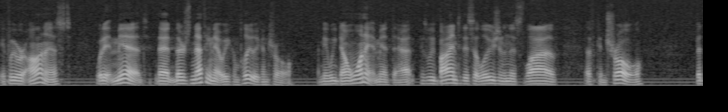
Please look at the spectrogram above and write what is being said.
if we were honest, would admit that there's nothing that we completely control. I mean, we don't want to admit that because we buy into this illusion and this lie of, of control, but,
